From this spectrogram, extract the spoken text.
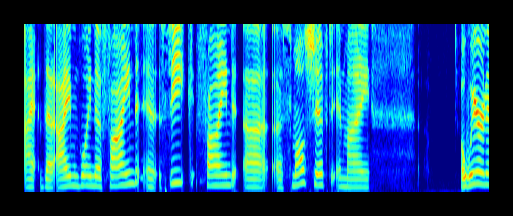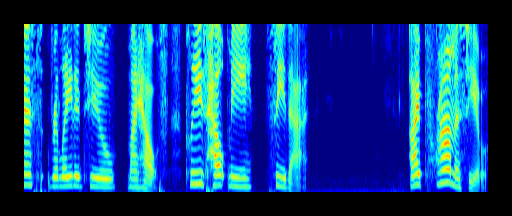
I, that I'm going to find, uh, seek, find uh, a small shift in my awareness related to my health. Please help me see that. I promise you,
